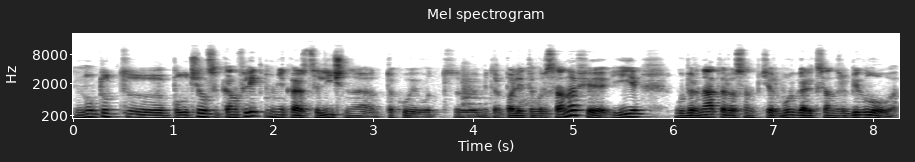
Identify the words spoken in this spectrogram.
Ну, тут э, получился конфликт, мне кажется, лично такой вот э, митрополита Варсонофия и губернатора Санкт-Петербурга Александра Беглова.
